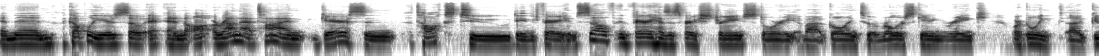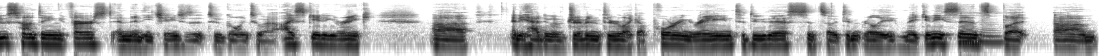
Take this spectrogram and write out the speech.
And then a couple of years so, and, and around that time, Garrison talks to David Ferrie himself, and Ferrie has this very strange story about going to a roller skating rink or going uh, goose hunting first, and then he changes it to going to an ice skating rink. Uh, and he had to have driven through like a pouring rain to do this, and so it didn't really make any sense. Mm-hmm. But um,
